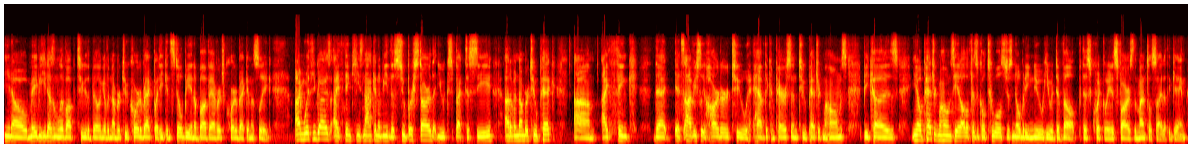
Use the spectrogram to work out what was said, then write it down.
you know, maybe he doesn't live up to the billing of a number two quarterback, but he can still be an above average quarterback in this league. I'm with you guys. I think he's not going to be the superstar that you expect to see out of a number two pick. Um, I think that it's obviously harder to have the comparison to Patrick Mahomes because, you know, Patrick Mahomes, he had all the physical tools, just nobody knew he would develop this quickly as far as the mental side of the game.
